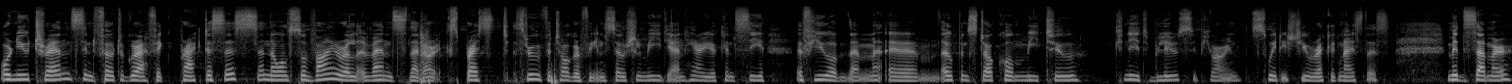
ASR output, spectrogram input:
or new trends in photographic practices, and also viral events that are expressed through photography in social media. And here you can see a few of them. Um, Open Stockholm, Me Too, Knytblus, if you are in Swedish, you recognize this. Midsummer.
